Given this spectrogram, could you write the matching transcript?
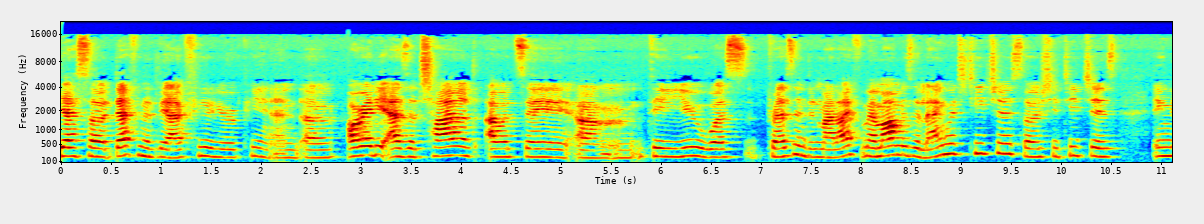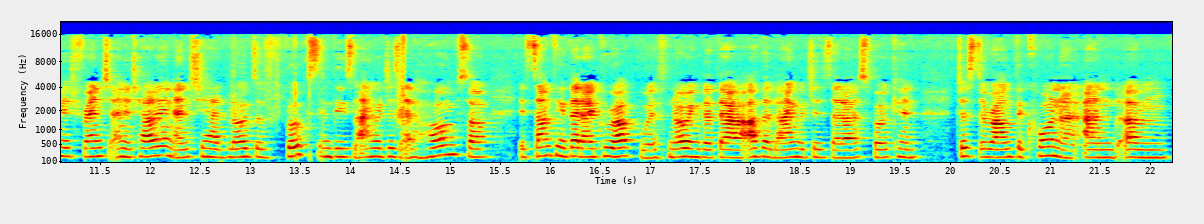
Yeah, so definitely I feel European. And um, already as a child, I would say um, the EU was present in my life. My mom is a language teacher, so she teaches English, French, and Italian, and she had loads of books in these languages at home. So it's something that I grew up with, knowing that there are other languages that are spoken just around the corner. And um,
